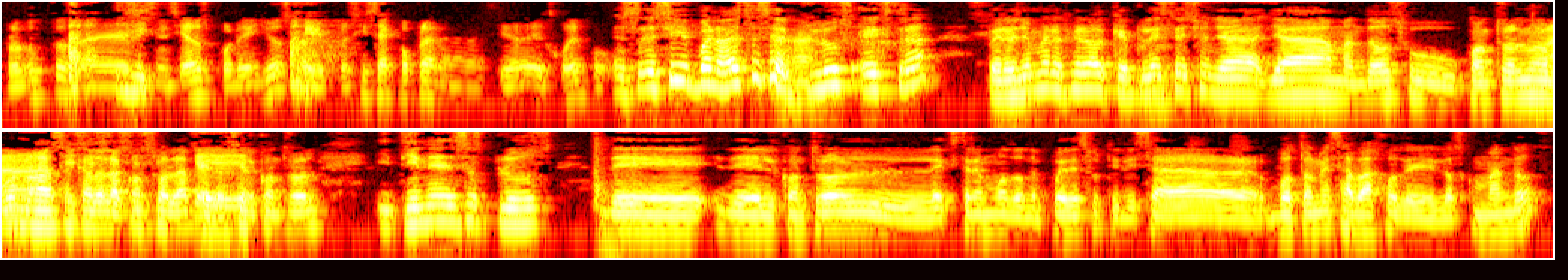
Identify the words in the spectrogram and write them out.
productos eh, licenciados por ellos, que pues sí se acoplan a la necesidad del juego. sí, bueno, este es el plus extra. Pero yo me refiero a que PlayStation ya, ya mandó su control nuevo, no ah, ha sacado la consola, pero sí el control y tiene esos plus de del control extremo donde puedes utilizar botones abajo de los comandos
